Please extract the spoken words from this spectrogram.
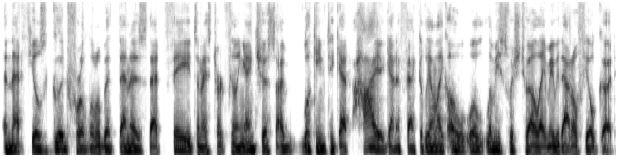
and that feels good for a little bit then as that fades and i start feeling anxious i'm looking to get high again effectively. I'm like oh well let me switch to la maybe that'll feel good.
